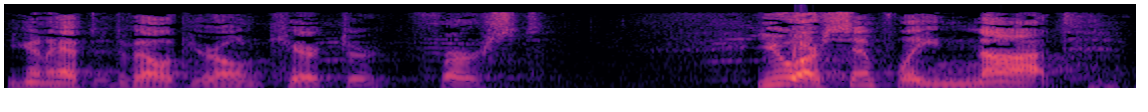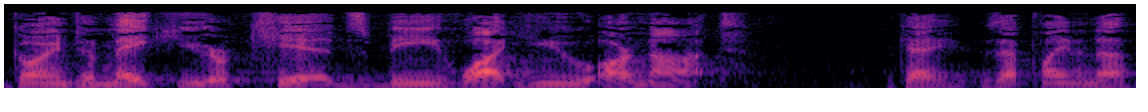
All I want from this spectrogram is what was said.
you're going to have to develop your own character first. You are simply not going to make your kids be what you are not. Okay? Is that plain enough?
